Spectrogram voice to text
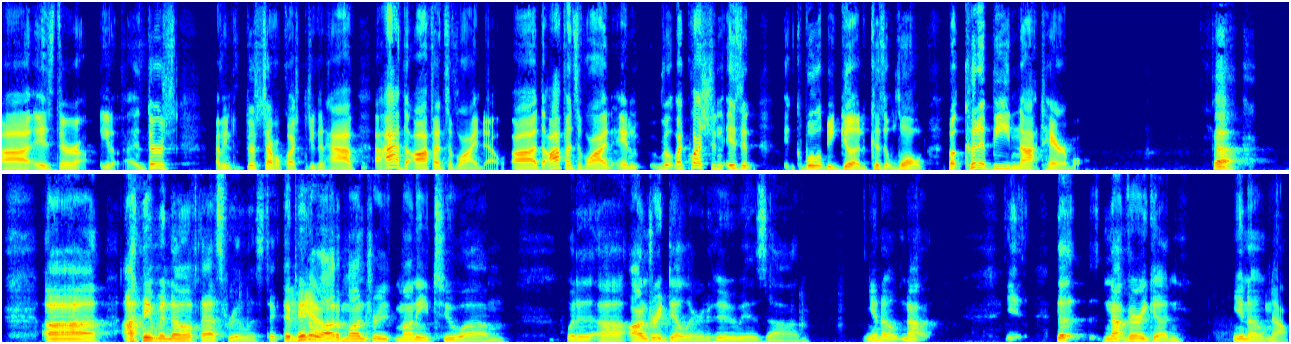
uh is there. You know, there's. I mean, there's several questions you could have. I have the offensive line though. Uh, the offensive line, and my question isn't will it be good because it won't, but could it be not terrible? Yeah. Uh, I don't even know if that's realistic. They paid yeah. a lot of money to um, what is uh Andre Dillard, who is um, you know, not the not very good. You know, no.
